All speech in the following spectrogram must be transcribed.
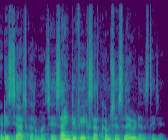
એ ડિસ્ચાર્જ કર્મ છે. સાયન્ટિફિક સરકમસ્ટન્શિયલ એવિડન્સથી છે.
